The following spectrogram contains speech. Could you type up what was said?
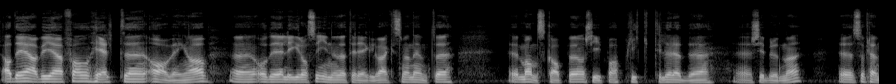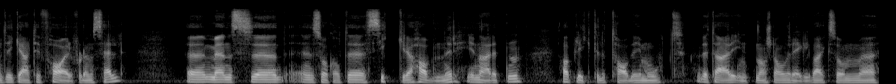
Ja, Det er vi i hvert fall helt eh, avhengig av, eh, og det ligger også inne i dette regelverket som jeg nevnte. Eh, Mannskapet og skipet har plikt til å redde eh, skipbruddene, eh, så frem til det ikke er til fare for dem selv. Eh, Mens eh, såkalte sikre havner i nærheten har plikt til å ta det imot. Dette er internasjonale regelverk som eh,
